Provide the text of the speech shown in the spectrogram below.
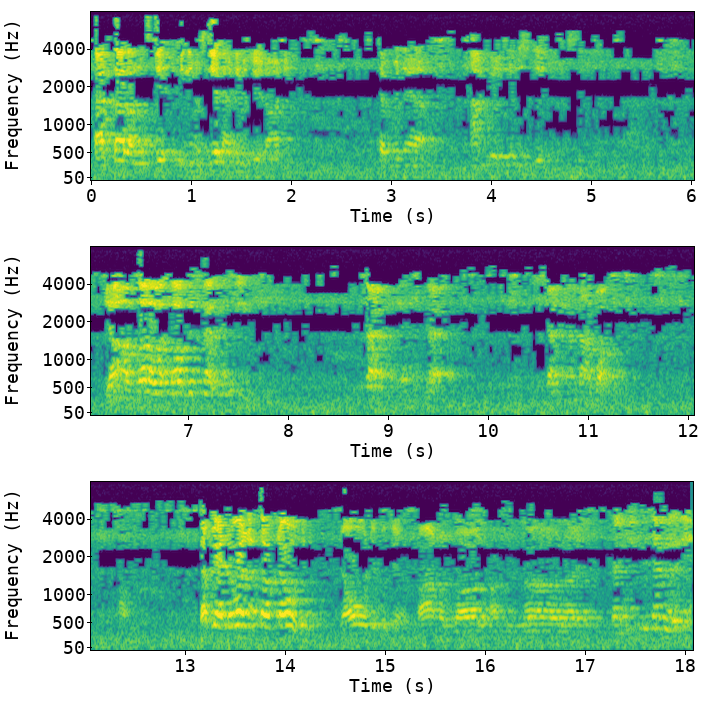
Kata dalam masjid, ini masjid, ini masjid ini. Saya punya ambil ini masjid. Yang asal tahu dekat ini. Ya, kan. Kan, kan, apa. Tapi ada orang yang tahu tahu tu. Jauh dia. Subhanallah, Alhamdulillah. Ini kita ni.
